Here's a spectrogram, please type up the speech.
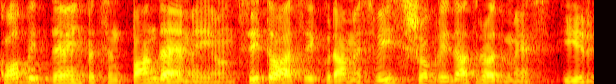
Covid-19 pandēmija un situācija, kurā mēs visi šobrīd atrodamies, ir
